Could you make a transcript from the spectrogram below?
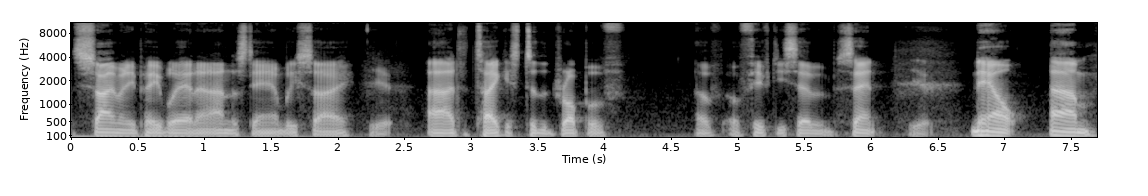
so many people out, and understandably so, Yeah. uh, to take us to the drop of, of, of 57%. Yeah. Now, um,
